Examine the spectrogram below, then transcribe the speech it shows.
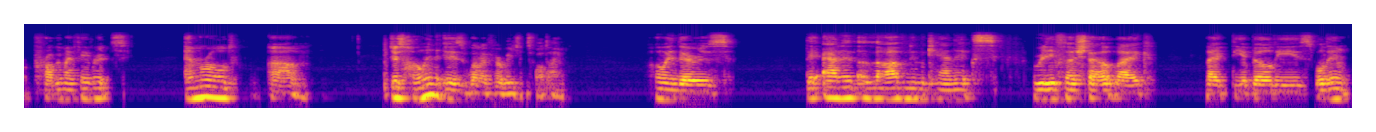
are probably my favorites. Emerald, um, just Hoenn is one of my favorite regions of all time. Hoenn, there's they added a lot of new mechanics, really fleshed out like like the abilities. Well, they didn't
